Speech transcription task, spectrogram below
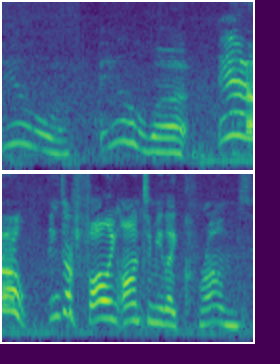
Ew. Ew. Ew. Things are falling onto me like crumbs.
